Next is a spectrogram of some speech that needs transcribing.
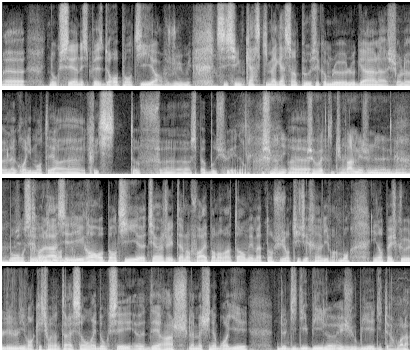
Euh, donc c'est un espèce de repenti. C'est une casse qui m'agace un peu. C'est comme le, gars là sur l'agroalimentaire, euh, Chris Christophe, euh, c'est pas Bossuet, non? Je, ai, Euh, je vois de qui tu parles, mais je ne. Bon, c'est voilà, c'est les grands repentis. Tiens, j'ai été un enfoiré pendant 20 ans, mais maintenant je suis gentil, j'ai écrit un livre. Bon, il n'empêche que le livre en question est intéressant, et donc c'est euh, DRH, la machine à broyer de Didier Bill, et j'ai oublié l'éditeur. Voilà.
